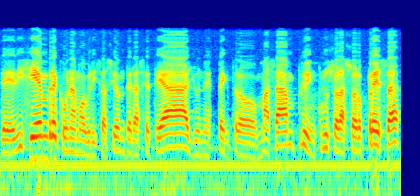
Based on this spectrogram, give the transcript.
de diciembre con una movilización de la CTA y un espectro más amplio, incluso la sorpresa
